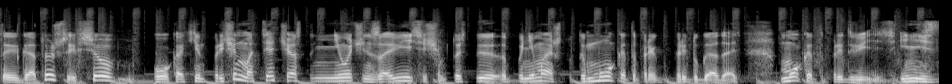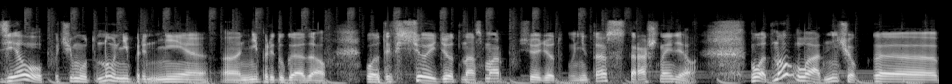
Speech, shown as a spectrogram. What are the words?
ты готовишься, и все по каким-то причинам от тебя часто не очень зависящим. То есть ты понимаешь, что ты мог это предугадать, мог это предвидеть, и не сделал почему-то, ну, не, не, а, не предугадал. Вот, и все идет на смарку, все идет в унитаз, страшное дело. Вот, ну, ладно, ничего, к э,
